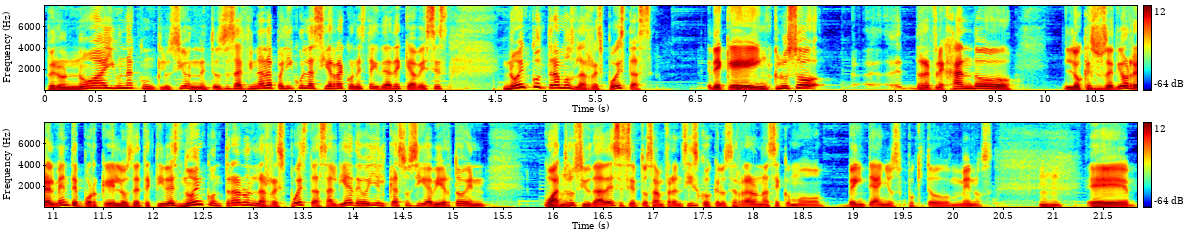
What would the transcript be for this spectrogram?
pero no hay una conclusión. Entonces al final la película cierra con esta idea de que a veces no encontramos las respuestas. De que incluso eh, reflejando lo que sucedió realmente, porque los detectives no encontraron las respuestas. Al día de hoy el caso sigue abierto en cuatro ciudades, excepto San Francisco, que lo cerraron hace como 20 años, un poquito menos. Eh,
